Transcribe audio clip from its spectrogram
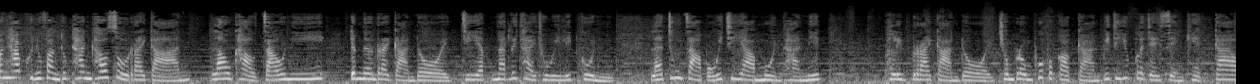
ต้อนรับคุณผู้ฟังทุกท่านเข้าสู่รายการ เล่าข่าวเจ้านี้ดำเนินรายการโดยเจี๊ยบนัทลิไทยทวีลิกุล และจุ้งจ่าปวิชยามูลธานิตผลิตรายการโดยชมรมผู้ประกอบการวิทยุกระจายเสียงเขตเก้า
